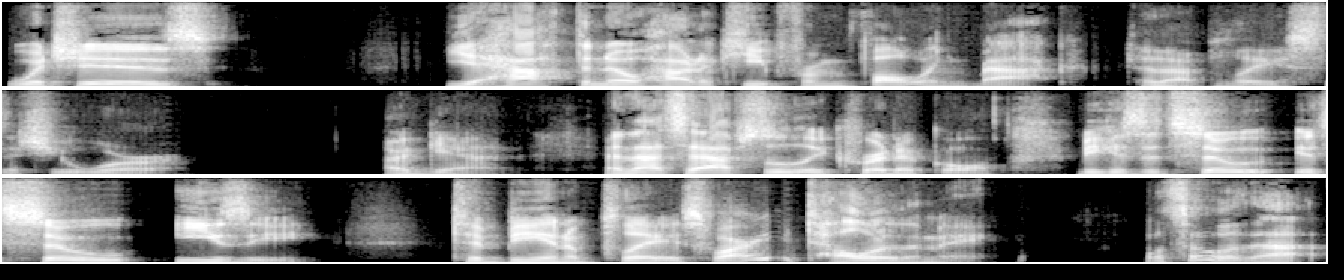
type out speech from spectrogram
which is you have to know how to keep from falling back to that mm-hmm. place that you were again. And that's absolutely critical because it's so it's so easy to be in a place. Why are you taller than me? What's up with that?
